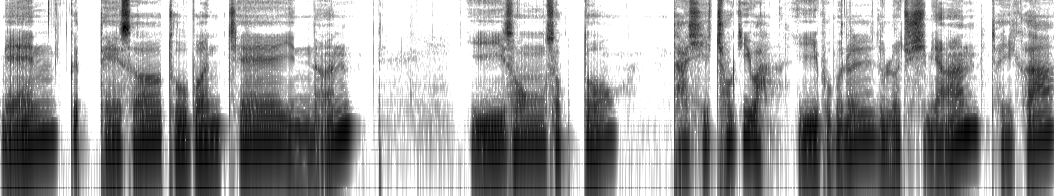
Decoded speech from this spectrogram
맨 끝에서 두 번째 있는 이송 속도 다시 초기화 이 부분을 눌러주시면 저희가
